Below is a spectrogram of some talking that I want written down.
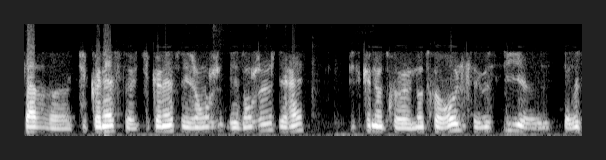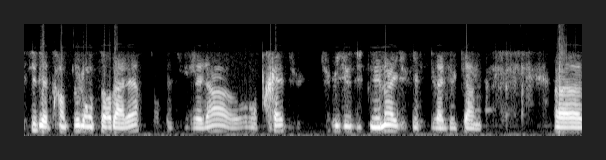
savent, euh, qui connaissent, qui connaissent les enjeux, les enjeux, je dirais, puisque notre notre rôle c'est aussi euh, c'est aussi d'être un peu lanceur d'alerte sur ces sujets-là auprès du, du, milieu du cinéma et du festival de Cannes. Euh,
